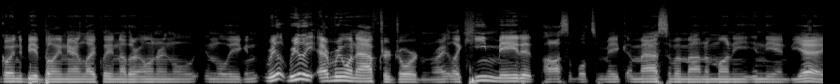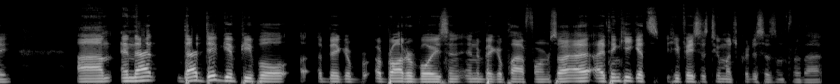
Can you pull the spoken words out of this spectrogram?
going to be a billionaire and likely another owner in the in the league, and re- really everyone after Jordan, right? Like he made it possible to make a massive amount of money in the NBA um, and that that did give people a bigger, a broader voice and, and a bigger platform. So I, I think he gets he faces too much criticism for that.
